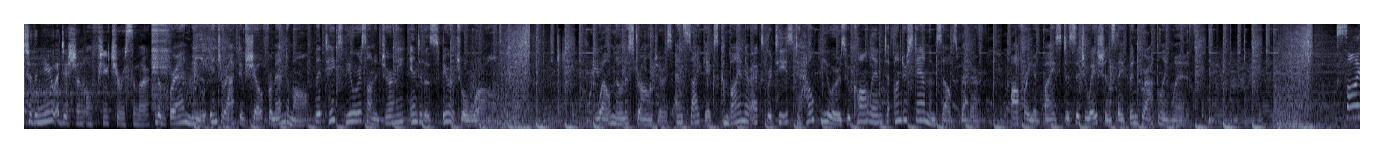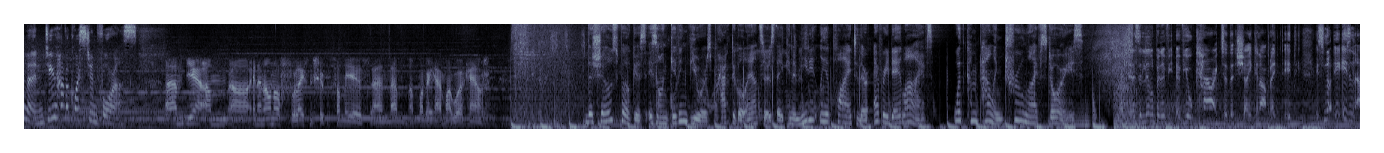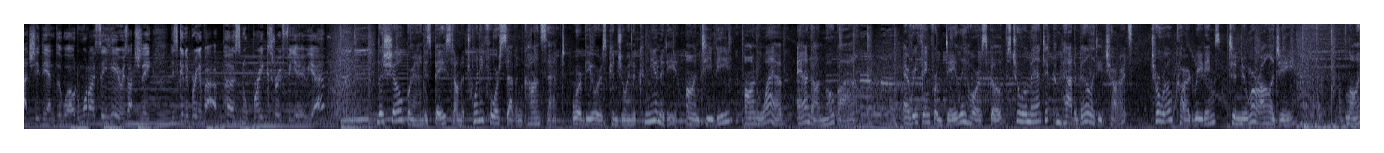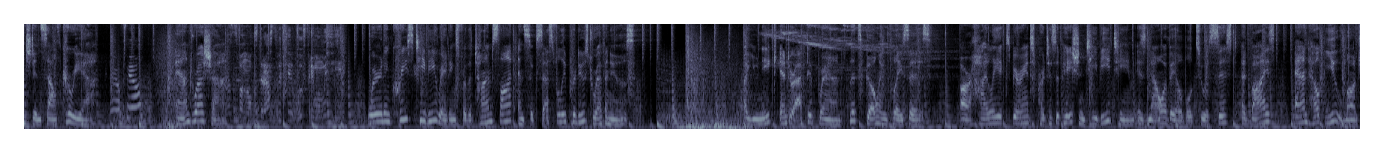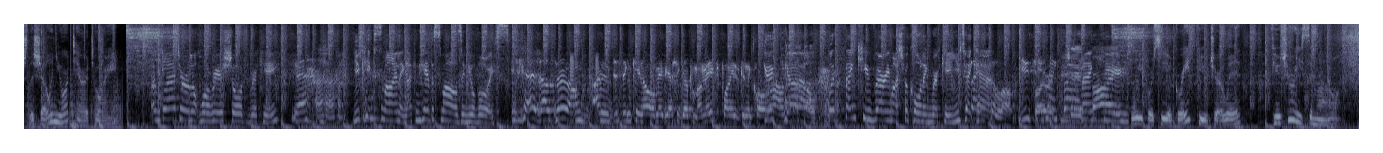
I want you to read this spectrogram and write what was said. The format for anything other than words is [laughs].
to the new edition of Futurissimo. The brand new interactive show from Endemol that takes viewers on a journey into the spiritual world. Well-known astrologers and psychics combine their expertise to help viewers who call in to understand themselves better, offering advice to situations they've been grappling with. Simon, do you have a question for us? Um, yeah, I'm uh, in an on-off relationship for some years, and um, I'm wondering how it might work out. The show's focus is on giving viewers practical answers they can immediately apply to their everyday lives with compelling true life stories. There's a little bit of, of your character that's shaken up. It, it, it's not, it isn't actually the end of the world. And what I see here is actually, it's going to bring about a personal breakthrough for you, yeah? The show brand is based on a 24-7 concept where viewers can join a community on TV, on web, and on mobile. Everything from daily horoscopes to romantic compatibility charts, tarot card readings to numerology. Launched in South Korea and Russia, where it increased TV ratings for the time slot and successfully produced revenues. A unique interactive brand that's going places. Our highly experienced participation TV team is now available to assist, advise, and help you launch the show in your territory. I'm glad you're a lot more reassured, Ricky. Yeah. You keep smiling. I can hear the smiles in your voice. Yeah, that's no. I'm, I'm just thinking, oh, maybe I should go put my makeup on. He's going to call Good around. girl. [laughs] well, thank you very much for calling, Ricky. You take Thanks care. a lot. You too. Bye, thanks, Ricky. bye. Thank Bye. you. We foresee a great future with Futurissimo.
